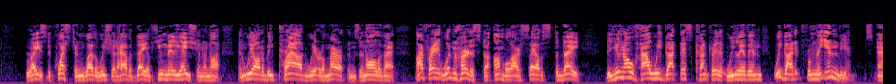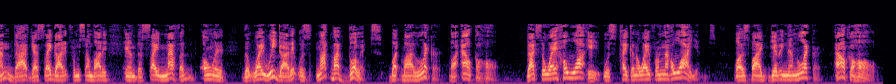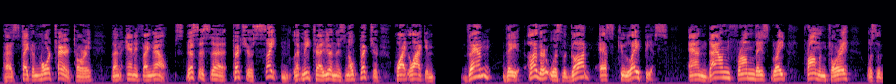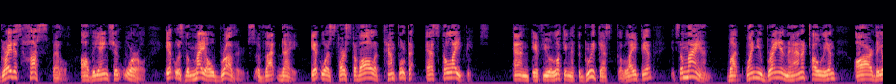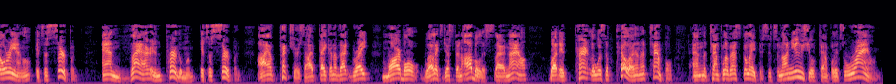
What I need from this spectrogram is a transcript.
raise the question whether we should have a day of humiliation or not. And we ought to be proud we're Americans and all of that. My friend, it wouldn't hurt us to humble ourselves today. Do you know how we got this country that we live in? We got it from the Indians. And I guess they got it from somebody in the same method, only the way we got it was not by bullets, but by liquor, by alcohol. That's the way Hawaii was taken away from the Hawaiians, was by giving them liquor. Alcohol has taken more territory than anything else. This is a picture of Satan, let me tell you, and there's no picture quite like him. Then the other was the god Aesculapius. And down from this great promontory was the greatest hospital of the ancient world. It was the Mayo brothers of that day. It was, first of all, a temple to Aesculapius. And if you're looking at the Greek Aesculapian, it's a man. But when you bring in the Anatolian or the Oriental, it's a serpent. And there in Pergamum, it's a serpent. I have pictures I've taken of that great marble, well, it's just an obelisk there now, but it apparently was a pillar in a temple, and the temple of Aesculapius. It's an unusual temple. It's round.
